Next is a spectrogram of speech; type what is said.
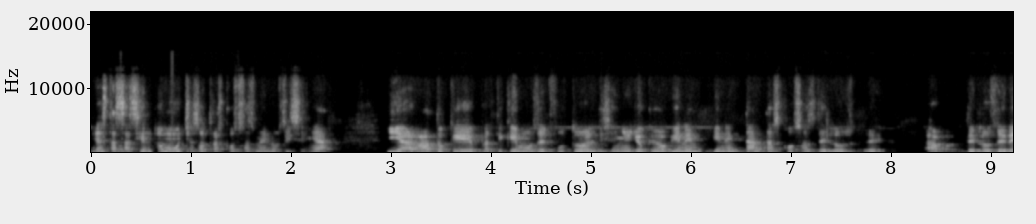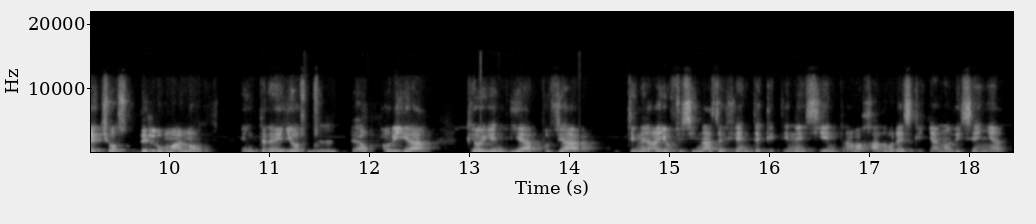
ya estás haciendo muchas otras cosas menos diseñar. Y al rato que platiquemos del futuro del diseño, yo creo vienen, vienen tantas cosas de los, de, los derechos del humano, entre ellos de autoría, que hoy en día pues ya tiene, hay oficinas de gente que tiene 100 trabajadores que ya no diseña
